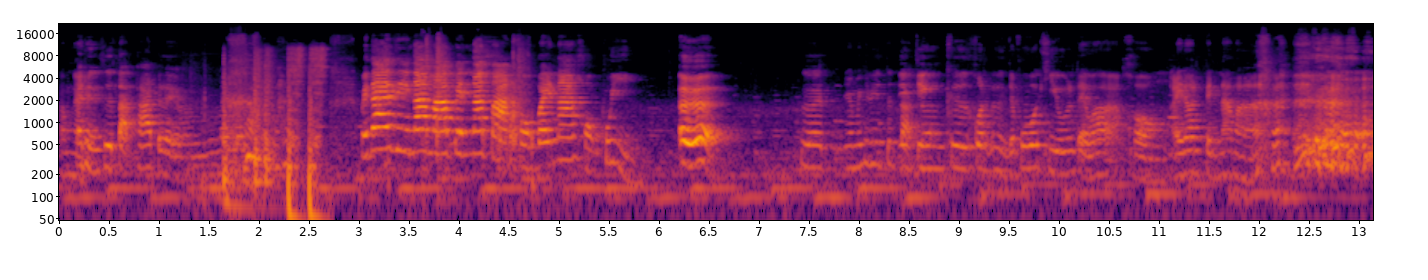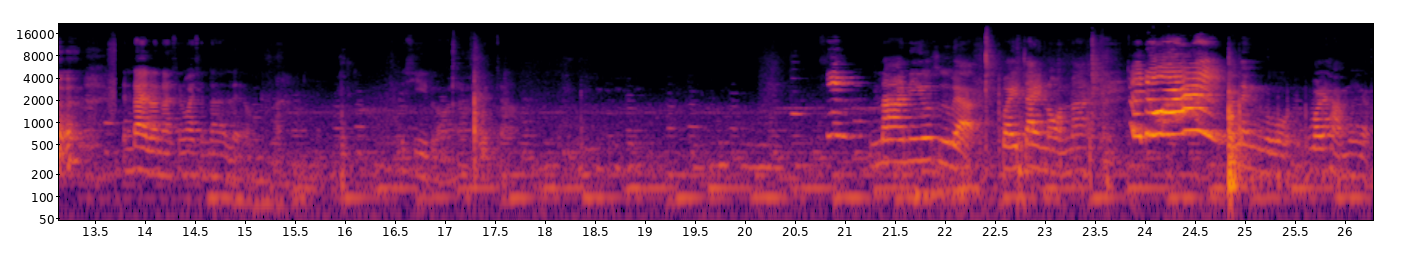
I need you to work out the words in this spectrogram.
ทำหไงมายถึงคือตัดพลาดไปเลยไม่ไม่ทไม่ได้สิหน้าม้าเป็นหน้าต่างของใบหน้าของผู้หญิง เออำคือยังไม่คิดที่จะจตัดริงๆ คือคนอื่นจะพูดว่าคิ้วแต่ว่าของไอดอลเป็นหน้าม้าฉันได้แล้วนะฉันว่าฉันได้แล้วจะฉีดเหรอถ้าปวดจังหน้านี่ก็คือแบบไว้ใจนอนมากช่วยด้วยหนึ่งหนูบริหารมืออะ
